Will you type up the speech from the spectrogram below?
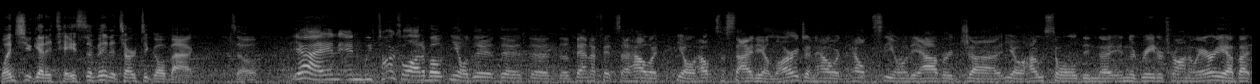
once you get a taste of it, it's hard to go back. So. Yeah, and, and we've talked a lot about you know the, the, the, the benefits of how it you know helps society at large and how it helps you know the average uh, you know household in the in the Greater Toronto area. But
